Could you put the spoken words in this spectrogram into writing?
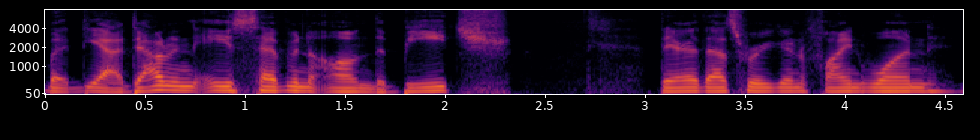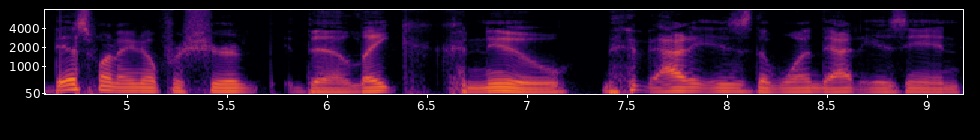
but yeah, down in A7 on the beach there that's where you're going to find one this one i know for sure the lake canoe that is the one that is in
